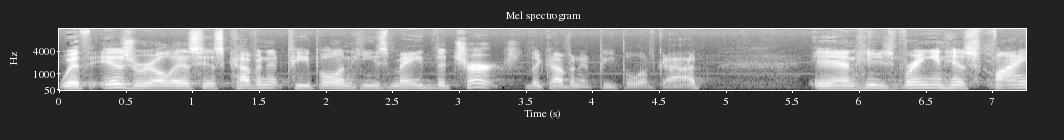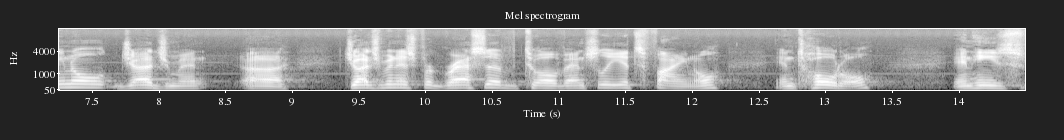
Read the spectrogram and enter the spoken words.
with Israel as his covenant people, and he's made the church the covenant people of God. And he's bringing his final judgment. Uh, judgment is progressive till eventually it's final and total. And he's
